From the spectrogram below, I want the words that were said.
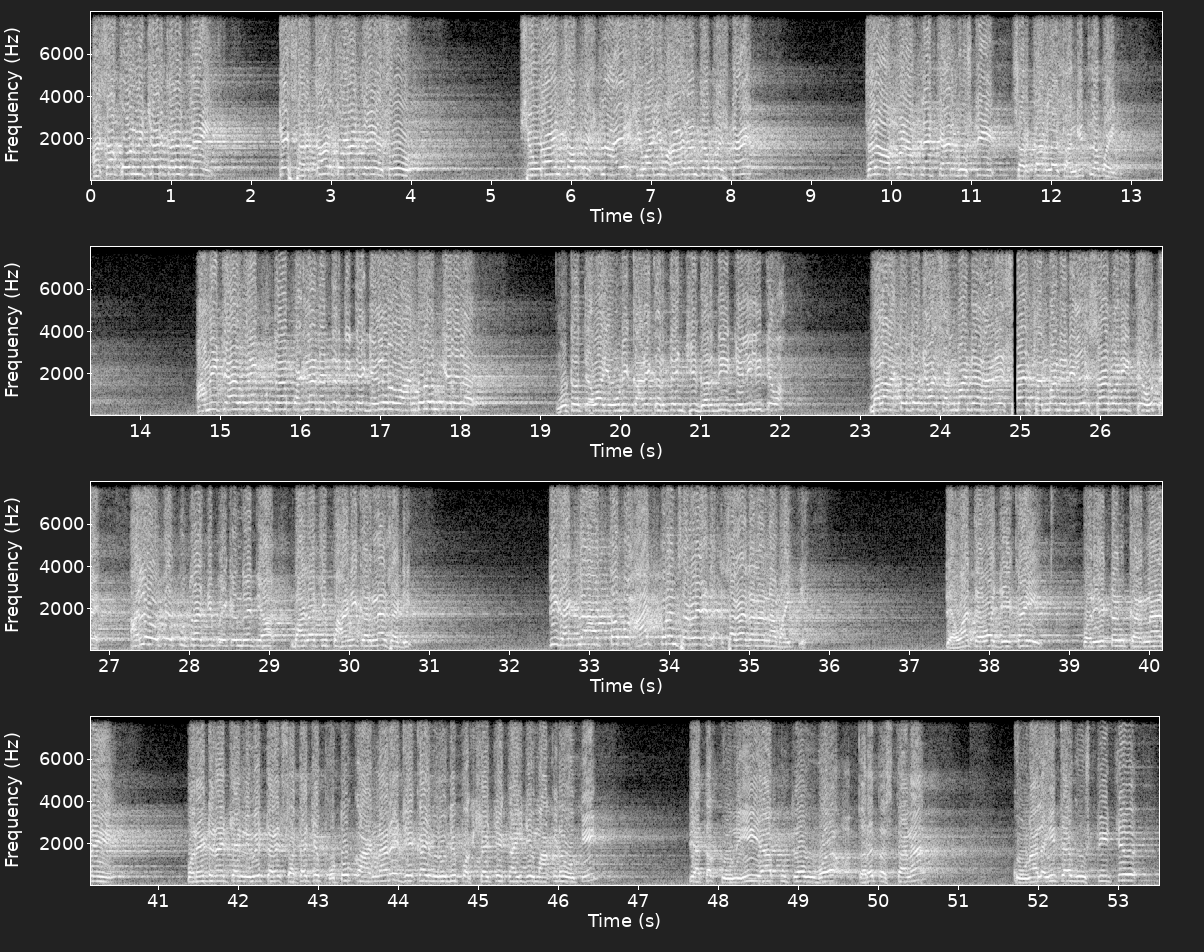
असा कोण विचार करत नाही की सरकार कोणाचंही असो शिवरायांचा प्रश्न आहे शिवाजी महाराजांचा प्रश्न आहे चला आपण आपल्या चार गोष्टी सरकारला सांगितलं पाहिजे. आम्ही त्यावेळी पुतळा पडल्यानंतर तिथे गेलेलो आंदोलन केलेलं मोठं तेव्हा एवढी कार्यकर्त्यांची गर्दी केलेली तेव्हा. मला आठवतो जेव्हा सन्मान्य राणे साहेब सन्मान्य निलेश साहेब आणि इथे होते आले होते पुतळ्याची एकंदरीत या भागाची पाहणी करण्यासाठी. ती घटना आता आजपर्यंत सगळे सगळ्या जणांना माहिती आहे. तेव्हा तेव्हा जे काही पर्यटन करणारे पर्यटनाच्या निमित्ताने स्वतःचे फोटो काढणारे जे काही विरोधी पक्षाचे काही जे माकडं होती ते आता कोणीही या पुतळा उभं करत असताना कोणालाही त्या गोष्टीचे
